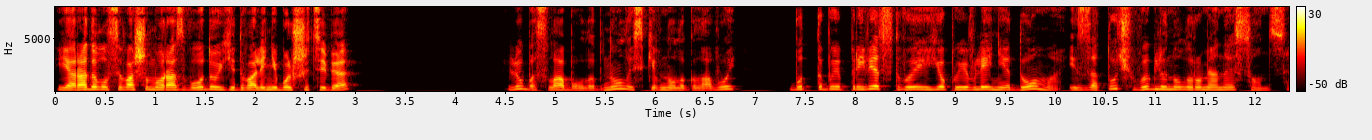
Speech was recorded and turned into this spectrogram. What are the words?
Я радовался вашему разводу едва ли не больше тебя. Люба слабо улыбнулась, кивнула головой, будто бы приветствуя ее появление дома, из-за туч выглянуло румяное солнце.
